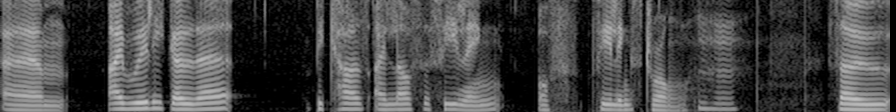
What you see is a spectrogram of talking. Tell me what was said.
um, I really go there because I love the feeling of feeling strong. Mm-hmm. So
